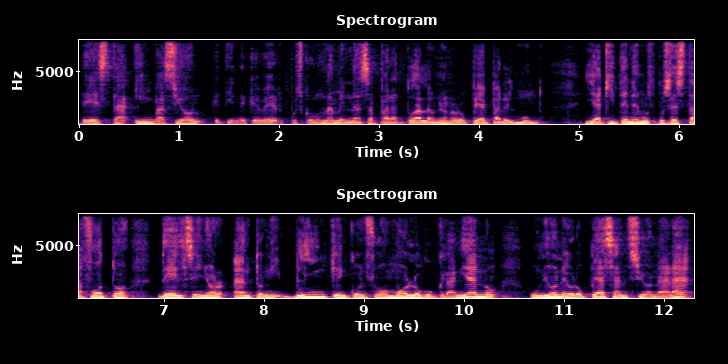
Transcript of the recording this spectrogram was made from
de esta invasión que tiene que ver pues con una amenaza para toda la Unión Europea y para el mundo. Y aquí tenemos pues esta foto del señor Anthony Blinken con su homólogo ucraniano. Unión Europea sancionará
